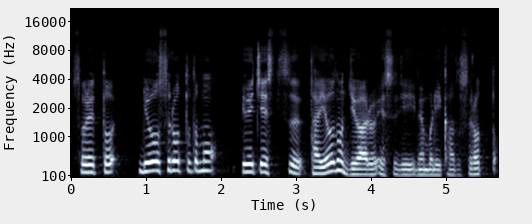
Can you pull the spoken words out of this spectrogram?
それと両スロットとも UHS-2 対応のデュアル SD メモリーカードスロット。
